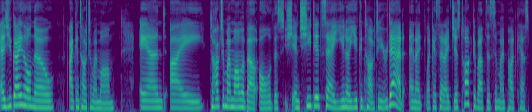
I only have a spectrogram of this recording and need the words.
as you guys all know, I can talk to my mom. And I talked to my mom about all of this. And she did say, you know, you can talk to your dad. And I, like I said, I just talked about this in my podcast.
